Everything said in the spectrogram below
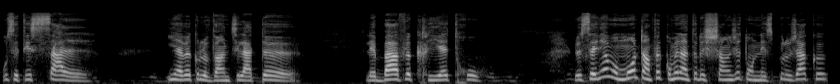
où c'était sale. Il y avait que le ventilateur. Les baffles criaient trop. Le Seigneur me montre en fait comment il est en train de changer ton esprit. Déjà que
